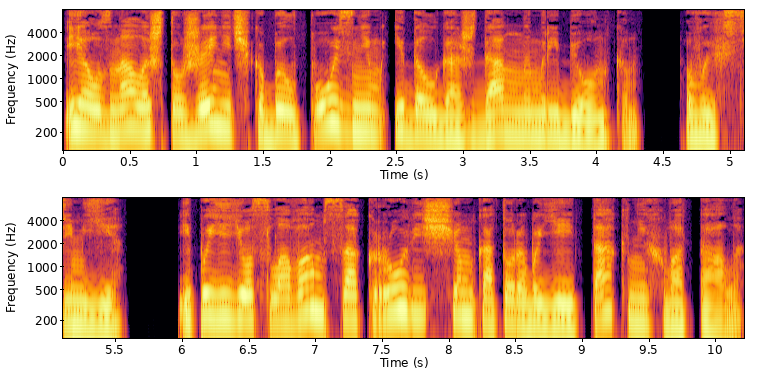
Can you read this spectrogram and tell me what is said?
я узнала, что Женечка был поздним и долгожданным ребенком в их семье и, по ее словам, сокровищем, которого ей так не хватало.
